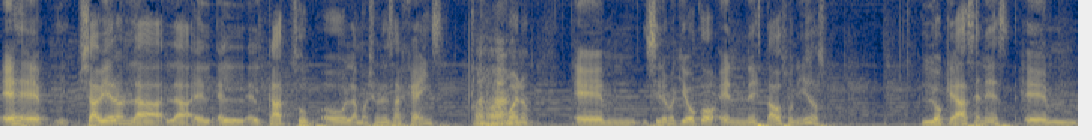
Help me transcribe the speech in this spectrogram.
Es, eh, ¿Ya vieron la, el, el, el catsup o la mayonesa Heinz? Ajá. Bueno, Em, si no me equivoco, en Estados Unidos, lo que hacen es, em,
